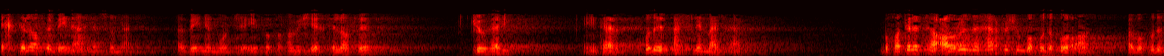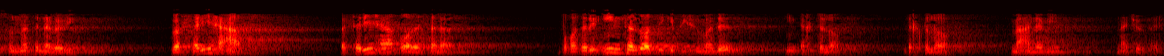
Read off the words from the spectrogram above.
اختلاف بین اهل سنت و بین مرجعی فقها میشه اختلاف جوهری. یعنی در خود اصل مذهب به خاطر تعارض حرفشون با خود قرآن و با خود سنت نبوی. و صریح عقل. و صریح اقوال سلف. به خاطر این تضادی که پیش اومده این اختلاف اختلاف معنوی نه جوهری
